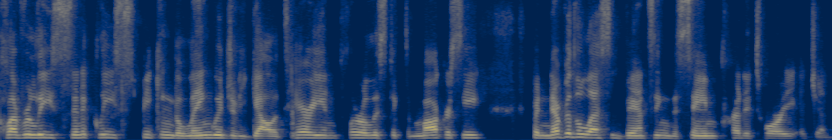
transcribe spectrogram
cleverly, cynically speaking the language of egalitarian, pluralistic democracy, but nevertheless advancing the same predatory agenda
